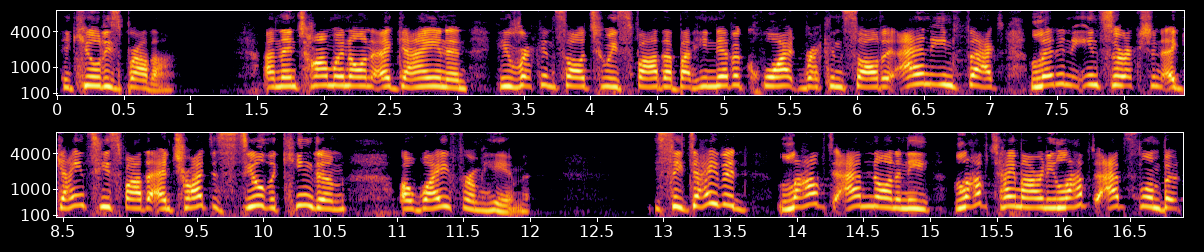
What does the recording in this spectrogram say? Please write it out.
He killed his brother. And then time went on again and he reconciled to his father, but he never quite reconciled it. And in fact, led an insurrection against his father and tried to steal the kingdom away from him. You see, David loved Amnon and he loved Tamar and he loved Absalom, but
